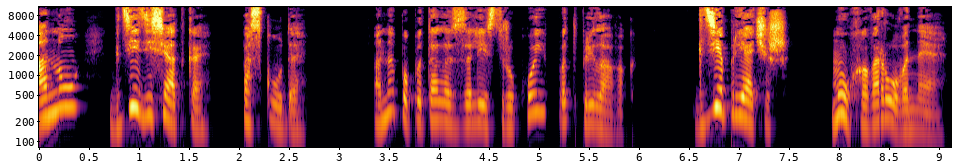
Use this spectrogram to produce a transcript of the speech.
«А ну, где десятка, паскуда?» Она попыталась залезть рукой под прилавок. «Где прячешь, муха ворованная?»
